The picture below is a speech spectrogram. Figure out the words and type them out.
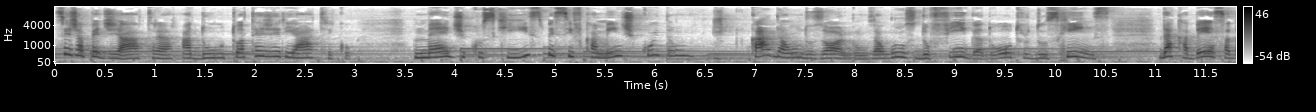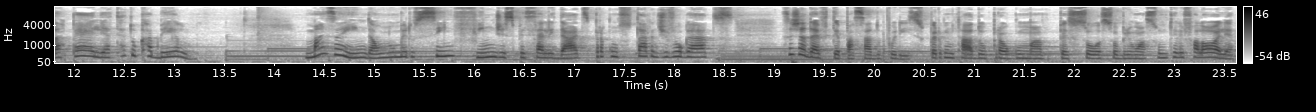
seja pediatra, adulto, até geriátrico. Médicos que especificamente cuidam de cada um dos órgãos, alguns do fígado, outros dos rins, da cabeça, da pele, até do cabelo. Mais ainda, há um número sem fim de especialidades para consultar advogados. Você já deve ter passado por isso, perguntado para alguma pessoa sobre um assunto, ele fala: Olha,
